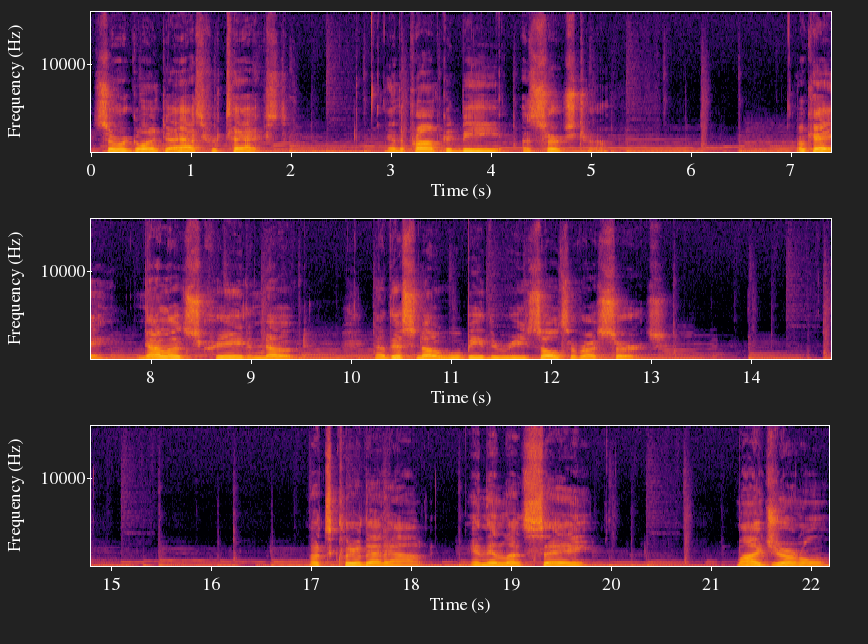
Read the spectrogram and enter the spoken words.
So we're going to ask for text And the prompt could be a search term. Okay, now let's create a node. Now this note will be the results of our search. Let's clear that out and then let's say my journal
